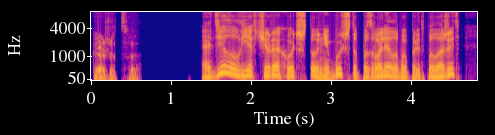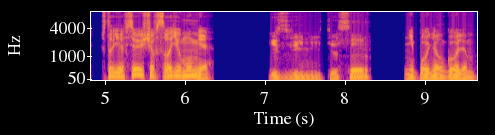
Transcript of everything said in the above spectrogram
кажется». «А делал я вчера хоть что-нибудь, что позволяло бы предположить, что я все еще в своем уме?» «Извините, сэр», — не понял голем.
